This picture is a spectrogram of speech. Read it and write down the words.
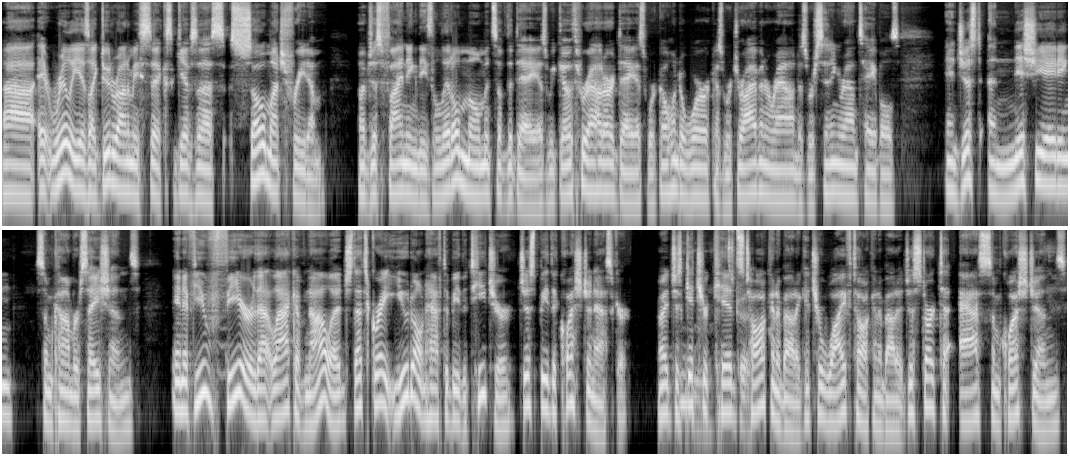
Uh, it really is like Deuteronomy 6 gives us so much freedom of just finding these little moments of the day as we go throughout our day, as we're going to work, as we're driving around, as we're sitting around tables, and just initiating some conversations. And if you fear that lack of knowledge, that's great. You don't have to be the teacher, just be the question asker right? Just get your mm, kids talking about it, get your wife talking about it. Just start to ask some questions.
